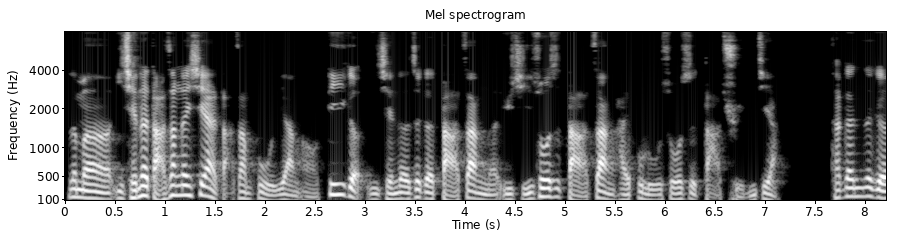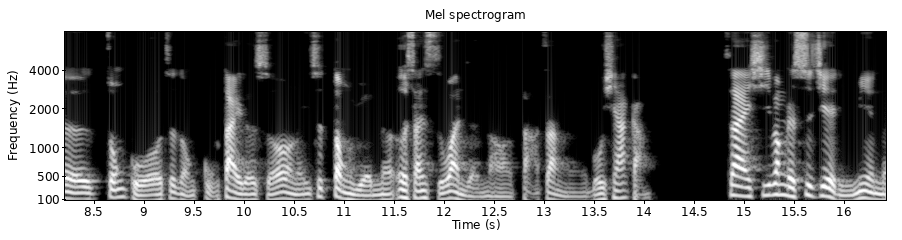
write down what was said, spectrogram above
那么以前的打仗跟现在打仗不一样哈。第一个，以前的这个打仗呢，与其说是打仗，还不如说是打群架。他跟这个中国这种古代的时候呢，一次动员呢二三十万人哦打仗，罗虾港。在西方的世界里面呢，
